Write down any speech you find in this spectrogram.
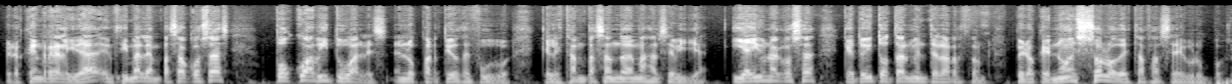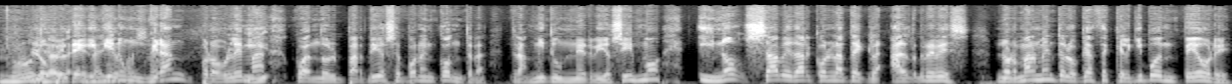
Pero es que en realidad encima le han pasado cosas poco habituales en los partidos de fútbol que le están pasando además al Sevilla. Y hay una cosa que doy totalmente la razón, pero que no es solo de esta fase de grupos. No, Lopetegui tiene un pasado. gran problema Y- cuando el partido se pone en contra, transmite un nerviosismo y no sabe dar con la tecla. Al revés, normalmente lo que hace es que el equipo empeore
